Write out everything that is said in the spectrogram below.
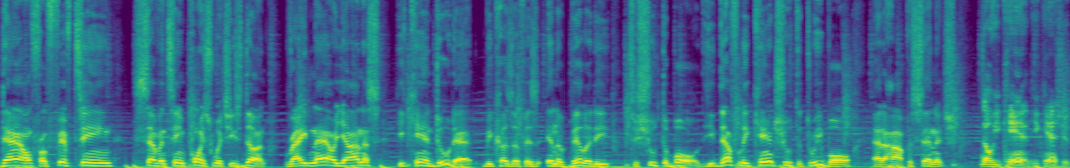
down from 15, 17 points, which he's done. Right now, Giannis, he can't do that because of his inability to shoot the ball. He definitely can't shoot the three ball at a high percentage. No, he can. He can shoot.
